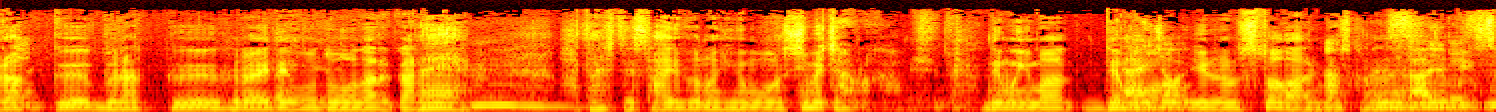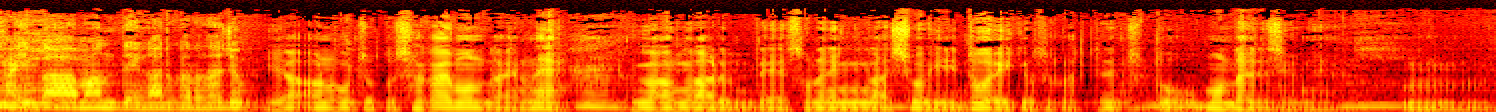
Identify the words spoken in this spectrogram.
ラック、ブラックフライデーもどうなるかね。果たして財布の紐を締めちゃうのか。でも今、でもいろいろストがありますからね。大丈夫。サイバーマンデーがあるから大丈夫。いや、あの、ちょっと社会問題のね、不安があるんで、その辺が消費にどう影響するかって、ちょっと問題ですよね。うん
